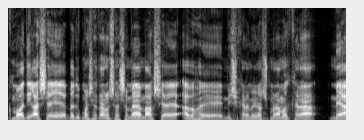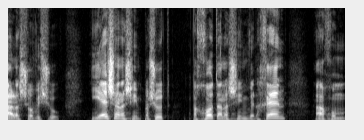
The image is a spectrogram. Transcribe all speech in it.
כמו הדירה שבדוגמה שנתנו, שהשמאי אמר שמי שקנה מיליון 800 קנה מעל השווי שוק. יש אנשים, פשוט פחות אנשים, ולכן אנחנו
